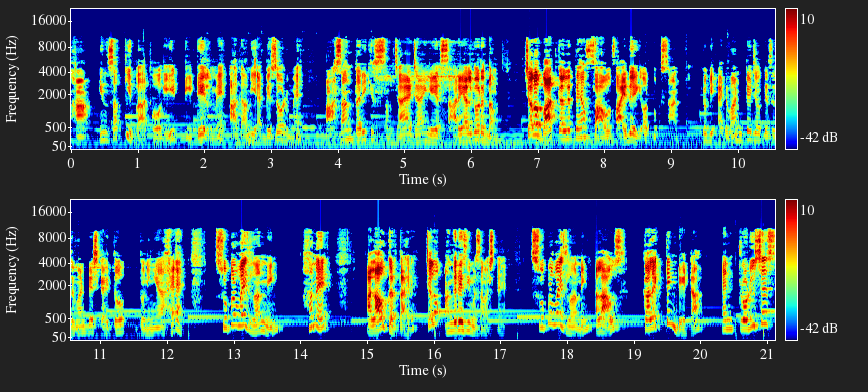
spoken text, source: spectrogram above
हाँ। इन सब की बात होगी डिटेल में, आगामी एपिसोड में। आसान तरीके से समझाए जाएँगे ये सारे एल्गोरिदम चलो बात कर लेते हैं फ़ायदे और नुकसान की क्योंकि एडवांटेज और डिसएडवांटेज का ही तो दुनिया है। सुपरवाइज लर्निंग हमें अलाउ करता है चलो अंग्रेज़ी में समझते हैं। Supervise learning allows collecting data and produces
